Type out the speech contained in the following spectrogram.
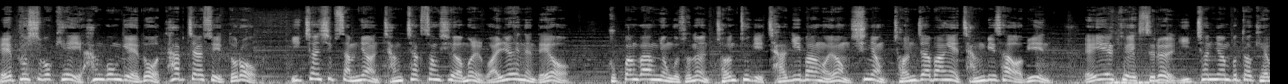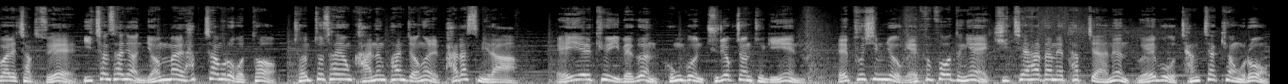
F-15K 항공기에도 탑재할 수 있도록 2013년 장착성 시험을 완료했는데요. 국방과학연구소는 전투기 자기방어용 신형 전자방해 장비 사업인 ALQX를 2000년부터 개발에 착수해 2004년 연말 합참으로부터 전투 사용 가능 판정을 받았습니다. ALQ200은 공군 주력 전투기인 F-16, F-4 등의 기체 하단에 탑재하는 외부 장착형으로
